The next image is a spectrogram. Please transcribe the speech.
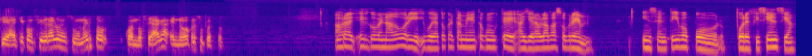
que hay que considerarlos en su momento cuando se haga el nuevo presupuesto. Ahora, el gobernador, y, y voy a tocar también esto con usted, ayer hablaba sobre incentivos por, por eficiencia,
